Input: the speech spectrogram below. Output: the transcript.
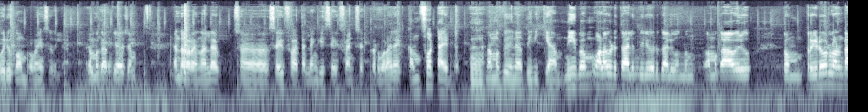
ഒരു കോംപ്രമൈസും ഇല്ല. നമുക്ക്. അത്യാവശ്യം എന്താ പറയാ നല്ല സേഫ് ആയിട്ട് അല്ലെങ്കിൽ സേഫ് ആൻഡ് സെക്യൂർ വളരെ കംഫർട്ടായിട്ട് നമുക്ക് ഇതിനകത്ത് ഇരിക്കാം. നീ ഇപ്പം വളവെടുത്താലും തിരിവെടുത്താലും ഒന്നും നമുക്ക് ആ ഒരു ഇപ്പം ത്രീ ഡോറിലുണ്ട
